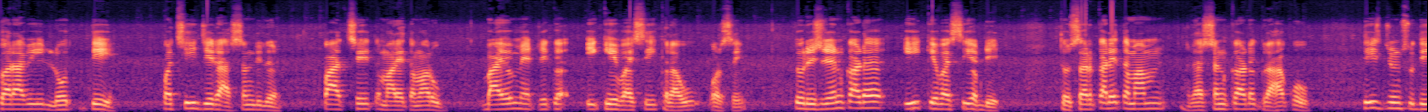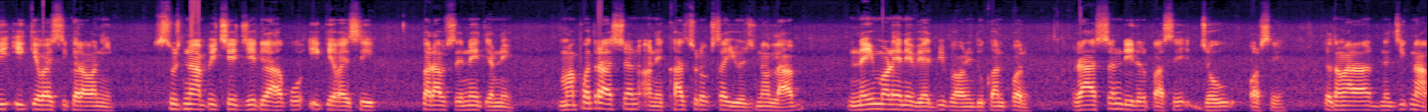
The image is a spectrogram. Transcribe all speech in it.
કરાવી લો તે. પછી જે રાશન ડીલર પાસે તમારે તમારું બાયોમેટ્રિક ઈ કેવાયસી કરાવવું પડશે. તો ration card E KYC update. તો સરકારે તમામ રાશન કાર્ડ ગ્રાહકો ત્રીસ જૂન સુધી ઈ કેવાયસી કરાવવાની સૂચના આપી છે. જે ગ્રાહકો ઈ કેવાયસી કરાવશે નહીં, તેમને મફત રાશન અને ખાદ્ય સુરક્ષા યોજના લાભ નહીં મળે અને વ્યાજબી ભાવની દુકાન પર રાશન ડીલર પાસે જવું પડશે. તો તમારા નજીકના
